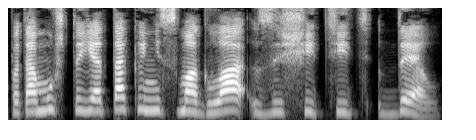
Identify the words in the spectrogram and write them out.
потому что я так и не смогла защитить Дел.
